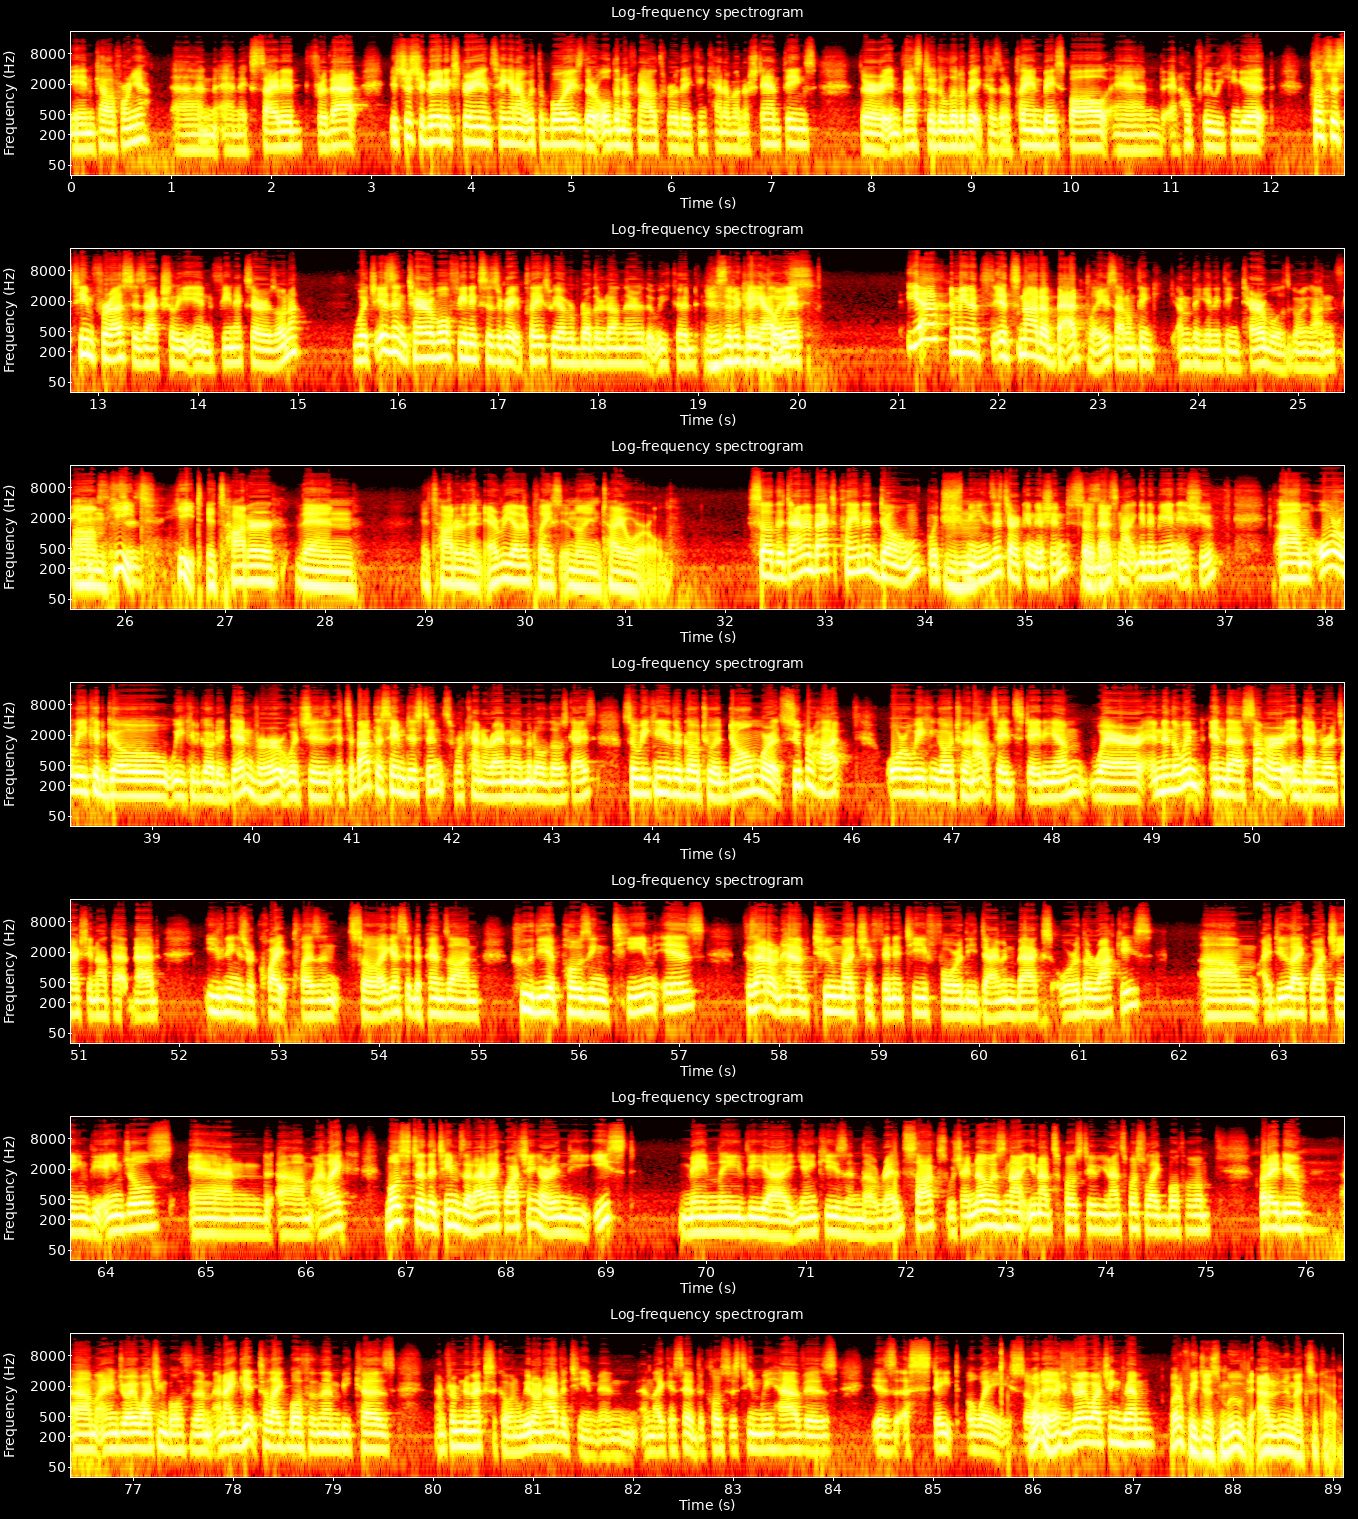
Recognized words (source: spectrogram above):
in california and and excited for that. It's just a great experience hanging out with the boys. They're old enough now to where they can kind of understand things. They're invested a little bit because they're playing baseball, and and hopefully we can get closest team for us is actually in Phoenix, Arizona, which isn't terrible. Phoenix is a great place. We have a brother down there that we could Is it a great hang out place? with. Yeah, I mean it's it's not a bad place. I don't think I don't think anything terrible is going on in Phoenix. Um, heat, just- heat. It's hotter than it's hotter than every other place in the entire world. So the Diamondbacks play in a dome, which Mhm. means it's air conditioned. So Is that's that- not going to be an issue. Um, or we could go we could go to Denver, which is it's about the same distance. We're kind of right in the middle of those guys. So we can either go to a dome where it's super hot, or we can go to an outside stadium where and in the wind in the summer in Denver, it's actually not that bad. Evenings are quite pleasant. So I guess it depends on who the opposing team is. Because I don't have too much affinity for the Diamondbacks or the Rockies. Um, I do like watching the Angels, and um, I like most of the teams that I like watching are in the East, mainly the uh, Yankees and the Red Sox, which I know is not you're not supposed to. You're not supposed to like both of them, but I do. Um, I enjoy watching both of them, and I get to like both of them because I'm from New Mexico and we don't have a team. And and like I said, the closest team we have is is a state away. So What I enjoy watching them. What if we just moved out of New Mexico?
